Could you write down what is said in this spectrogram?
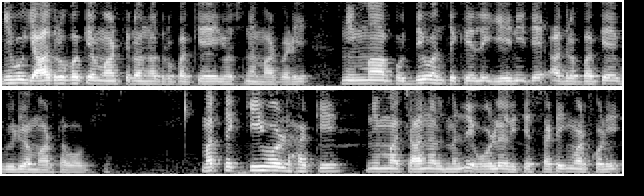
ನೀವು ಯಾವ್ದ್ರ ಬಗ್ಗೆ ಮಾಡ್ತಿರೋ ಅನ್ನೋದ್ರ ಬಗ್ಗೆ ಯೋಚನೆ ಮಾಡಬೇಡಿ. ನಿಮ್ಮ ಬುದ್ಧಿವಂತಿಕೆಯಲ್ಲಿ ಏನಿದೆ ಅದ್ರ ಬಗ್ಗೆ ವಿಡಿಯೋ ಮಾಡ್ತಾ ಹೋಗಿ. ಮತ್ತು ಕೀವರ್ಡ್ ಹಾಕಿ ನಿಮ್ಮ ಚಾನಲ್ ಒಳ್ಳೆ ರೀತಿಯ ಸೆಟ್ಟಿಂಗ್ ಮಾಡ್ಕೊಳ್ಳಿ.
